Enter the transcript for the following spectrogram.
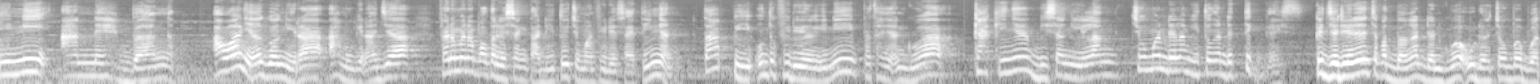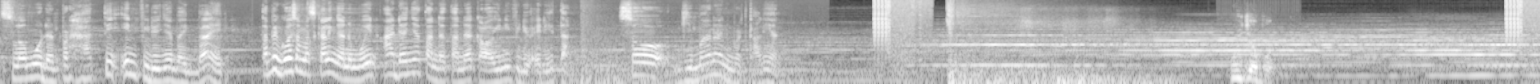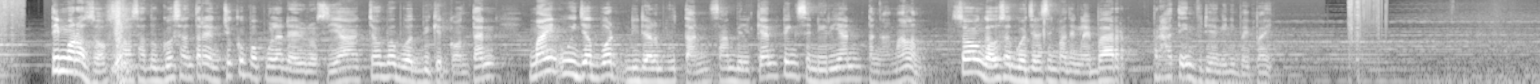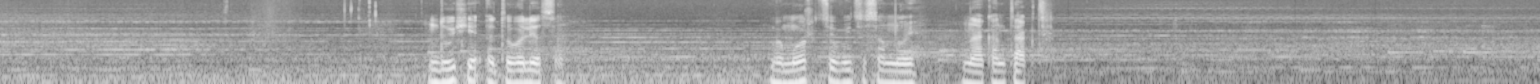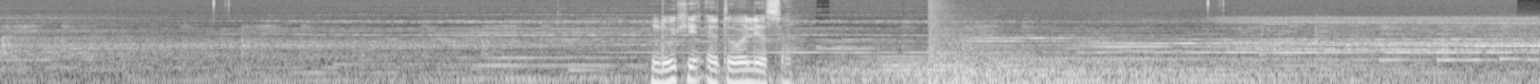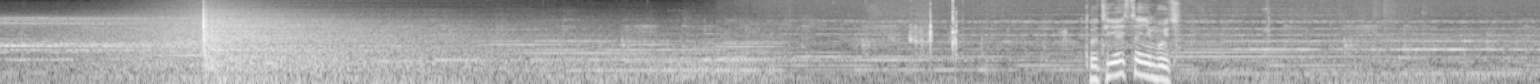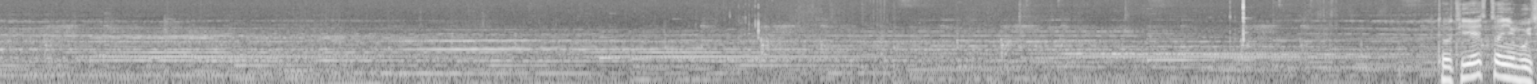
Ini aneh banget. Awalnya gue ngira, ah mungkin aja fenomena poltergeist yang tadi itu cuma video settingan. Tapi untuk video yang ini pertanyaan gue, kakinya bisa ngilang cuman dalam hitungan detik guys. Kejadiannya cepat banget dan gue udah coba buat slow mo dan perhatiin videonya baik-baik. Tapi gue sama sekali nggak nemuin adanya tanda-tanda kalau ini video editan. So, gimana nih menurut kalian? Tim Morozov, salah satu ghost hunter yang cukup populer dari Rusia, coba buat bikin konten main Ouija board di dalam hutan sambil camping sendirian tengah malam. So, nggak usah gue jelasin panjang lebar, perhatiin video yang ini baik-baik. Духи этого леса. Вы можете выйти со мной на контакт. Духи этого леса. Тут есть кто-нибудь? Тут есть кто-нибудь?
